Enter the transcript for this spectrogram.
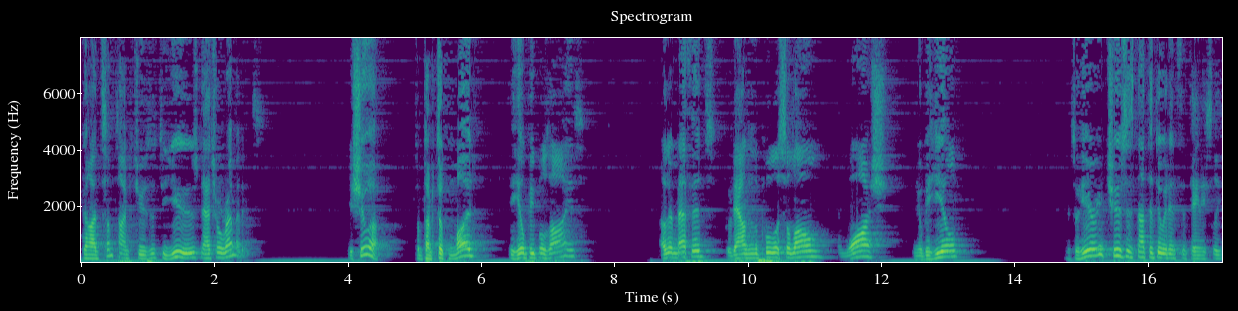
God sometimes chooses to use natural remedies. Yeshua sometimes took mud to heal people's eyes. Other methods, go down to the pool of Siloam and wash, and you'll be healed. And so here he chooses not to do it instantaneously.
